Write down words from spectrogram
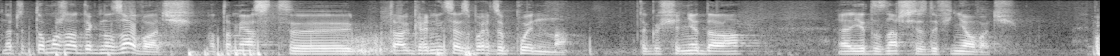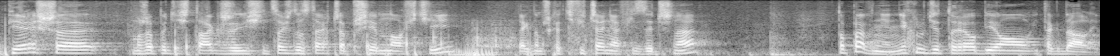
Znaczy, to można diagnozować, natomiast y, ta granica jest bardzo płynna. Tego się nie da e, jednoznacznie zdefiniować. Po pierwsze, można powiedzieć tak, że jeśli coś dostarcza przyjemności, jak na przykład ćwiczenia fizyczne, to pewnie, niech ludzie to robią i tak dalej.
